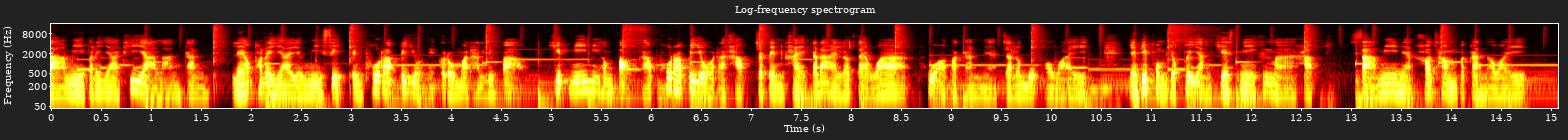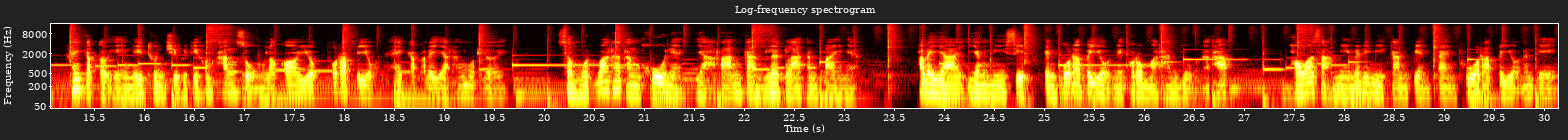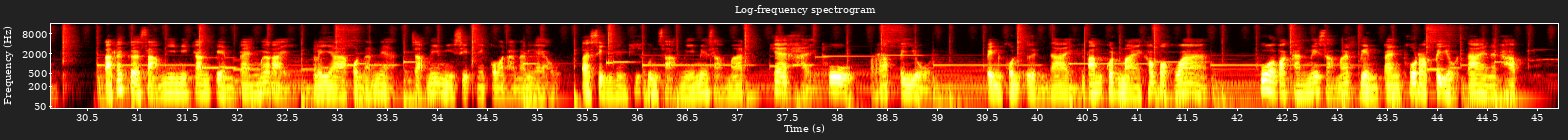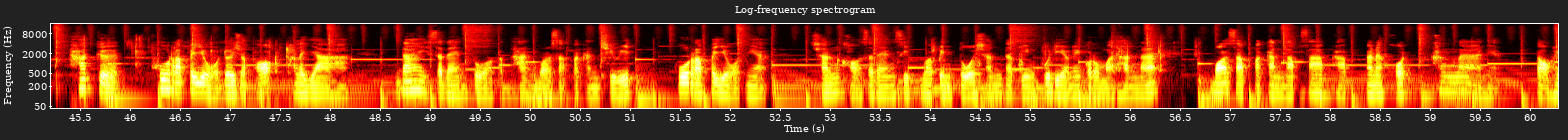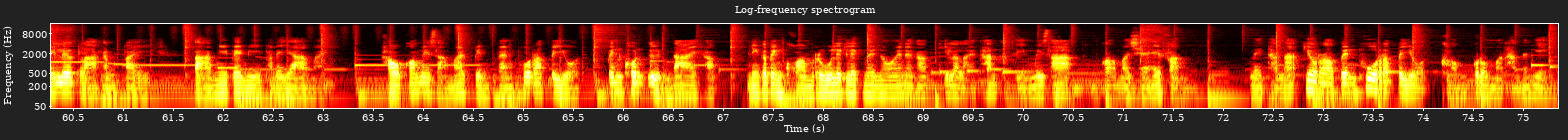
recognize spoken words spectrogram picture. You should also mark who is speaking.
Speaker 1: สามีภรรยาที่หย่าร้างกัน แล้วภรรยายังมีสิทธิ์เป็นผู้รับประโยชน์ในกรมธรรม์หรือเปล่า คลิปนี้มีคำตอบครับ ผู้รับประโยชน์นะครับจะเป็นใครก็ได้ แล้วแต่ว่าผู้เอาประกันเนี่ยจะระบุเอาไว้ อย่างที่ผมยกตัวอย่างเคสนี้ขึ้นมาครับ สามีเนี่ยเขาทำประกันเอาไว้ ให้กับตัวเองในทุนชีวิตที่ค่อนข้างสูง แล้วก็ยกผู้รับประโยชน์ให้กับภรรยาทั้งหมดเลย สมมุติว่าถ้าทั้งคู่เนี่ยหย่าร้างกันเลิกลากันไปเนี่ยภรรยายังมีสิทธิ์เป็นผู้รับประโยชน์ในกรมธรรม์อยู่นะครับ เพราะว่าสามีไม่ได้มีการเปลี่ยนแปลงผู้รับประโยชน์นั่นเอง แต่ถ้าเกิดสามีมีการเปลี่ยนแปลงเมื่อไหร่ภรรยาคนนั้นเนี่ยจะไม่มีสิทธิ์ในกรมธรรม์นั้นแล้ว แต่สิ่งหนึ่งที่คุณสามีไม่สามารถแก้ไขผู้รับประโยชน์ เป็นคนอื่นได้ ตามกฎหมายเขาบอกว่า ผู้ประกันไม่สามารถเปลี่ยนแปลงผู้รับประโยชน์ได้นะครับ ถ้าเกิดผู้รับประโยชน์โดยเฉพาะภรรยาได้แสดงตัวกับทางบริษัทประกันชีวิต ผู้รับประโยชน์เนี่ยฉันขอแสดงสิทธิ์ว่าเป็นตัวฉันแต่เพียงผู้เดียวในกรมธรรม์นะ บริษัทประกันรับทราบครับ อนาคตข้างหน้าเนี่ยต่อให้เลิกลากันไป สามีไปมีภรรยาใหม่ เขาก็ไม่สามารถเปลี่ยนแปลงผู้รับประโยชน์เป็นคนอื่นได้ครับนี่ก็เป็นความรู้เล็กๆ น้อยๆนะครับ ที่หลายๆท่านอาจจะยังไม่ทราบผมก็เอามาแชร์ให้ฟัง ในฐานะที่เราเป็นผู้รับประโยชน์ของกรมธรรม์นั่นเอง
